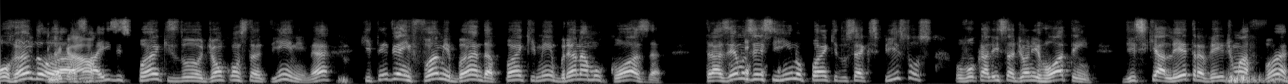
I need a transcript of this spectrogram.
honrando Legal. as raízes punks do John Constantine, né? Que teve a infame banda punk Membrana Mucosa. Trazemos esse hino punk do Sex Pistols. O vocalista Johnny Rotten disse que a letra veio de uma fã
